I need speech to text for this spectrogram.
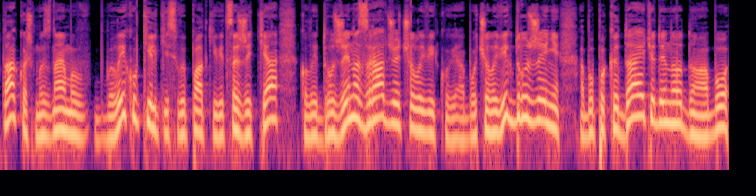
також ми знаємо велику кількість випадків, і це життя, коли дружина зраджує чоловікові, або чоловік дружині, або покидають один одного, або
